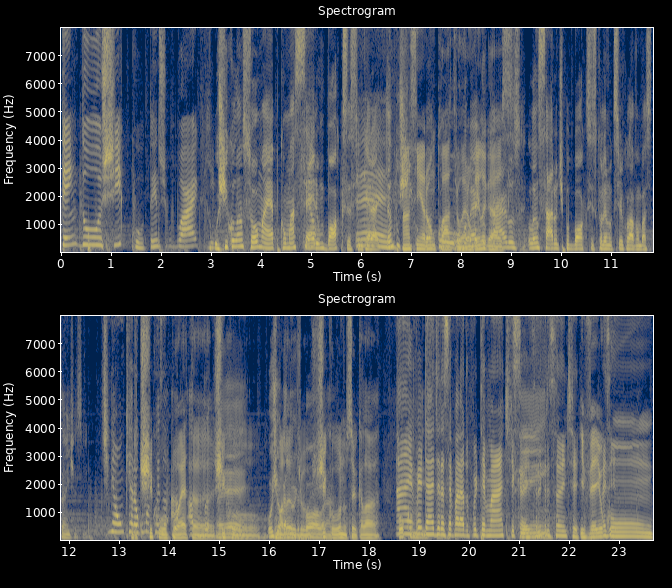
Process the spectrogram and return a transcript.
Tem do Chico, tem do Chico Buarque. O Chico lançou uma época uma série, um box, assim, que era É. tanto o Chico Ah, sim, eram quanto quatro, o eram bem Roberto legais. Carlos lançaram, tipo, boxes que eu lembro que circulavam bastante, assim. Tinha um que era alguma Chico coisa. o poeta, a- a Chico É, o, o jogador malandro, de bola. Chico não sei o que lá. Ah, é verdade, era separado por temática. Sim. Isso era interessante. E veio Mas com,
